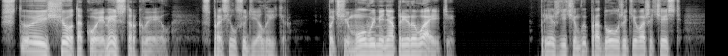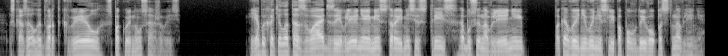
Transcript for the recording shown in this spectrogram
«Что еще такое, мистер Квейл?» — спросил судья Лейкер. «Почему вы меня прерываете?» Прежде чем вы продолжите, Ваша честь», — сказал Эдвард Квейл, спокойно усаживаясь. я бы хотел отозвать заявление мистера и миссис Трейс об усыновлении, пока вы не вынесли по поводу его постановления.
